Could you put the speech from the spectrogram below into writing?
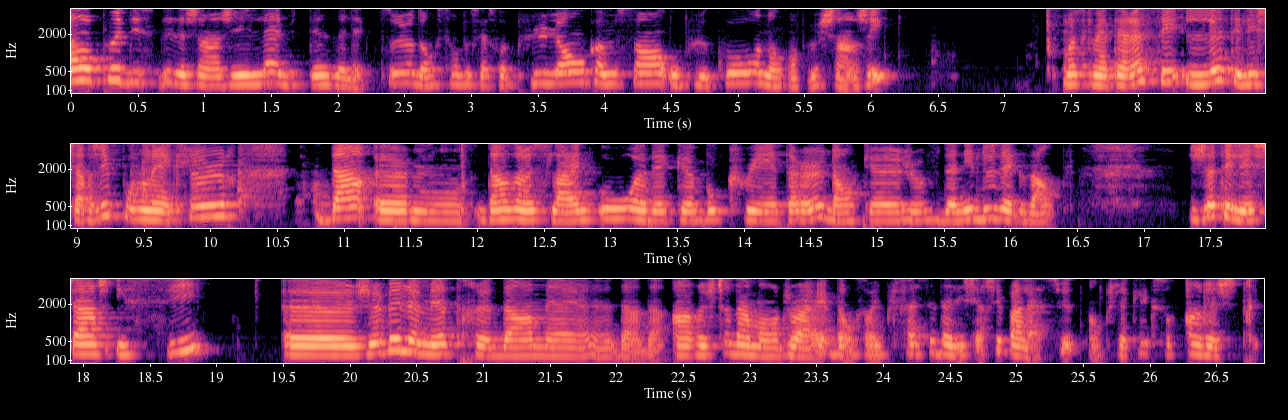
On peut décider de changer la vitesse de lecture. Donc, si on veut que ça soit plus long comme ça ou plus court, donc on peut changer. Moi, ce qui m'intéresse, c'est le télécharger pour l'inclure dans, euh, dans un slide ou avec Book Creator. Donc, euh, je vais vous donner deux exemples. Je télécharge ici. Euh, je vais le mettre dans mes, dans, dans mon Drive. Donc, ça va être plus facile d'aller chercher par la suite. Donc, je clique sur Enregistrer.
